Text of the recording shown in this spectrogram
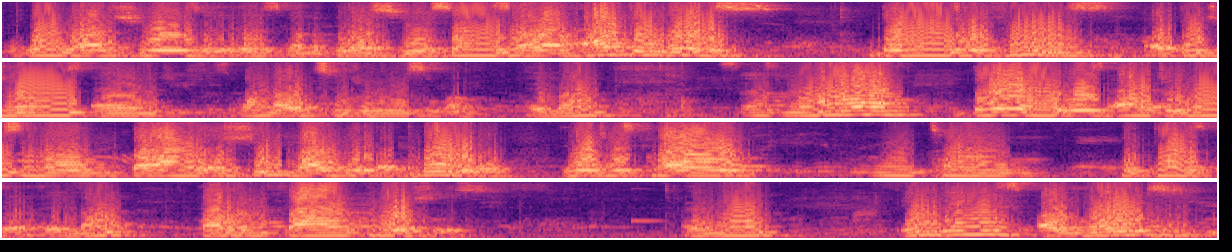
what God shares is going to bless you. It says, uh, after this, there was a feast of the Jews, and Jesus went up to Jerusalem. Amen. It says, now there is at Jerusalem by a sheep market a pool, which is called Hebrew tongue Bethesda. Amen. Having five porches. Amen. In these a late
